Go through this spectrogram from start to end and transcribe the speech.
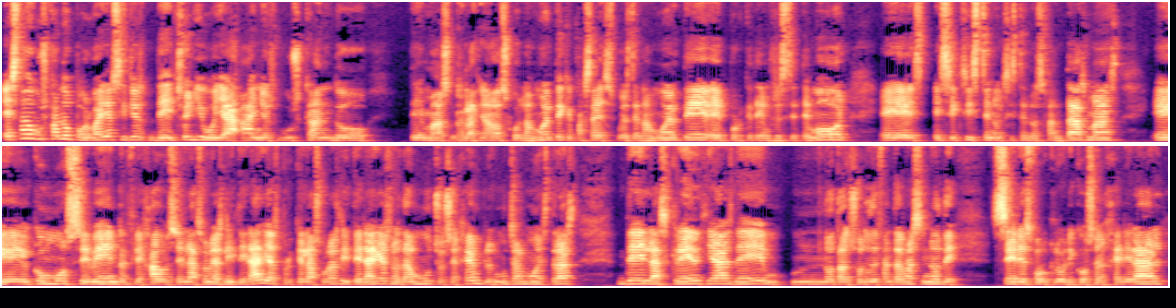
he estado buscando por varios sitios, de hecho llevo ya años buscando temas relacionados con la muerte, qué pasa después de la muerte, eh, por qué tenemos este temor, si existen o no existen los fantasmas, eh, cómo se ven reflejados en las obras literarias, porque las obras literarias nos dan muchos ejemplos, muchas muestras de las creencias de mm, no tan solo de fantasmas, sino de seres folclóricos en general,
